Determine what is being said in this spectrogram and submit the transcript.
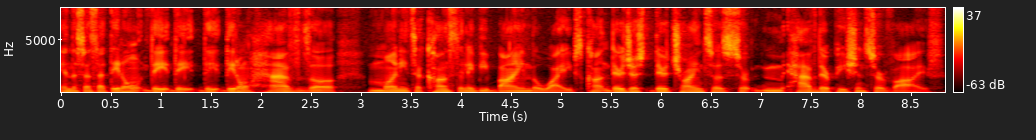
in the sense that they don't they they they, they don't have the money to constantly be buying the wipes. Con- they're just they're trying to sur- have their patients survive.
